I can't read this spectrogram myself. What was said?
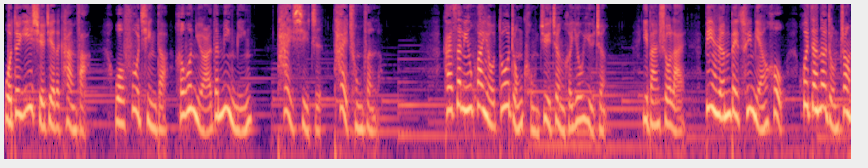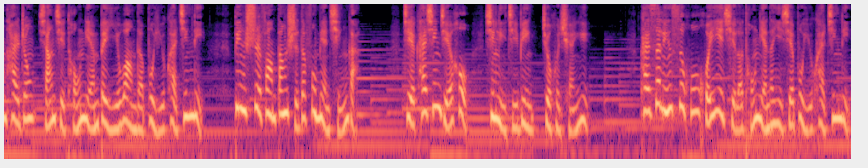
我对医学界的看法，我父亲的和我女儿的命名太细致、太充分了。凯瑟琳患有多种恐惧症和忧郁症。一般说来，病人被催眠后，会在那种状态中想起童年被遗忘的不愉快经历。并释放当时的负面情感，解开心结后，心理疾病就会痊愈。凯瑟琳似乎回忆起了童年的一些不愉快经历，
